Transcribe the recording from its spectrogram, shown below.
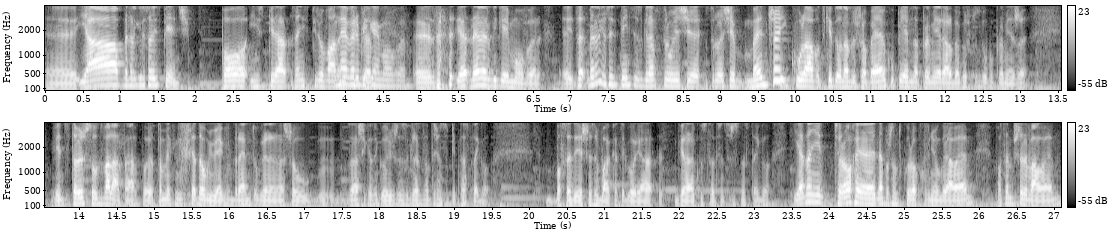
E, ja Metal Gear Solid 5. Po inspira- zainspirowany Never cyklem... be game over. E, Never be game over. E, To Metal Gear Solid 5 to jest gra, w którą ja się, w którą ja się męczę i kulam od kiedy ona wyszła, bo ja ją kupiłem na premierę albo jakoś krótko po premierze. Więc to już są dwa lata, bo Tomek mi uświadomił, jak wybrałem tą grę na naszą, do naszej kategorii, że to jest gra z 2015. Bo wtedy jeszcze to była kategoria gra roku z 2016. Ja na nie trochę na początku roku w nią grałem, potem przerwałem,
